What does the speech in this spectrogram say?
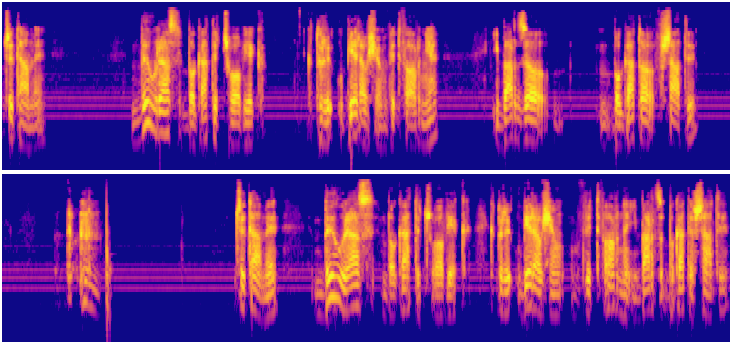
Czytamy. Był raz bogaty człowiek, który ubierał się wytwornie i bardzo bogato w szaty. Czytamy, Był raz bogaty człowiek, który ubierał się w wytworne i bardzo bogate szaty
